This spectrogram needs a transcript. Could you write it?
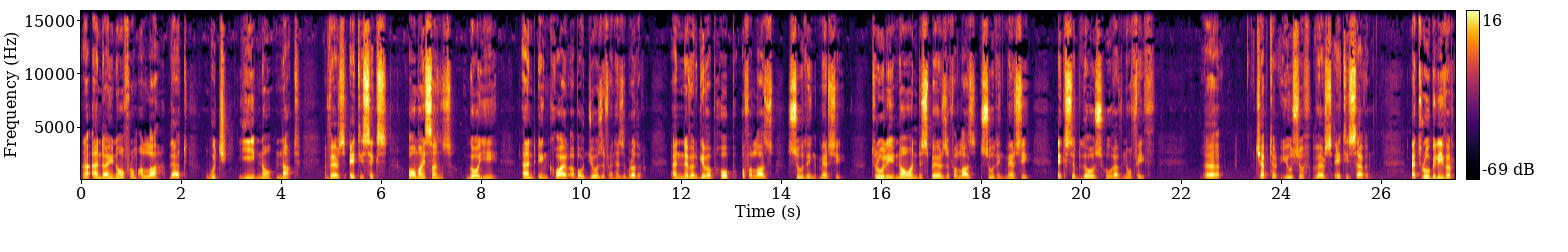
and I know from Allah that which ye know not. Verse 86. O my sons, go ye and inquire about Joseph and his brother, and never give up hope of Allah's soothing mercy. Truly, no one despairs of Allah's soothing mercy except those who have no faith. Uh, chapter Yusuf, verse 87. A true believer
